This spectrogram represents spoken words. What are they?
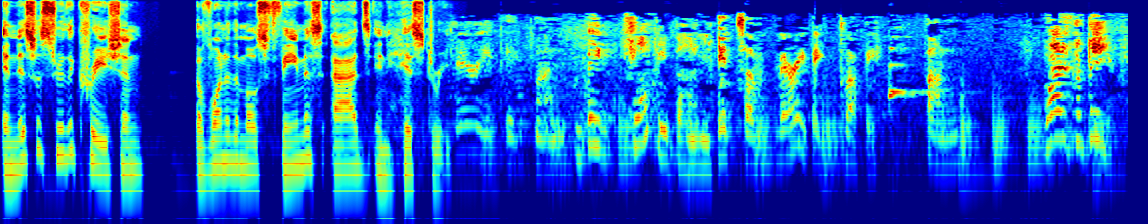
And this was through the creation of one of the most famous ads in history. Very big bun. Big fluffy bun. It's a very big fluffy bun. Where's the beef?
